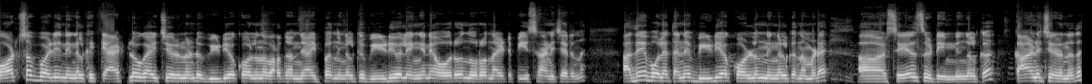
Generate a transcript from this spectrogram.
വാട്സപ്പ് വഴി നിങ്ങൾക്ക് കാറ്റലോഗ് അയച്ചു തരുന്നുണ്ട്. വീഡിയോ കോൾ എന്ന് പറഞ്ഞാൽ ഞാൻ ഇപ്പം നിങ്ങൾക്ക് വീഡിയോയിൽ എങ്ങനെ ഓരോന്നോരോന്നായിട്ട് പീസ് കാണിച്ചു തരുന്നത്. അതേപോലെ തന്നെ വീഡിയോ കോളിലും നിങ്ങൾക്ക് നമ്മുടെ സെയിൽസ് ടീം നിങ്ങൾക്ക് കാണിച്ചു തരുന്നത്.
